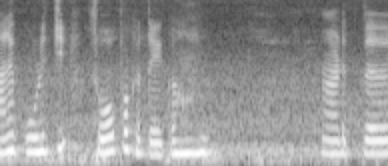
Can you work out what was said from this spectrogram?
ആന കുളിച്ച് സോപ്പൊക്കെ തേക്കാം. അടുത്തത്.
